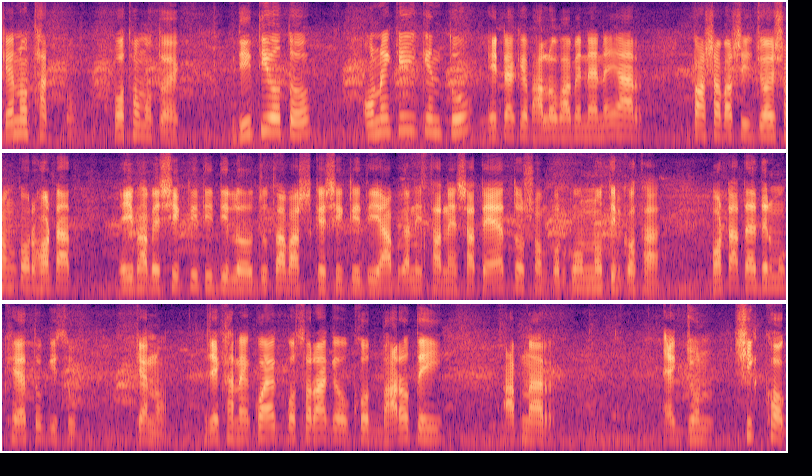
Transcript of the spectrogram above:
কেন থাকল? প্রথমত এক। দ্বিতীয়ত অনেকেই কিন্তু এটাকে ভালোভাবে নেয় নেয় আর পাশাপাশি জয়শঙ্কর হঠাৎ এইভাবে স্বীকৃতি দিল দূতাবাসকে, স্বীকৃতি আফগানিস্তানের সাথে এত সম্পর্ক, উন্নতির কথা। হঠাৎ এদের মুখে এত কিছু কেন? যেখানে কয়েক বছর আগেও খোদ ভারতেই আপনার একজন শিক্ষক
